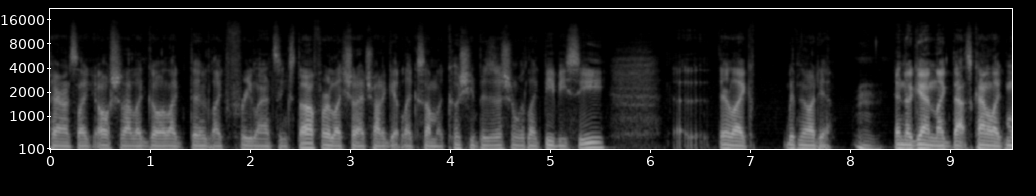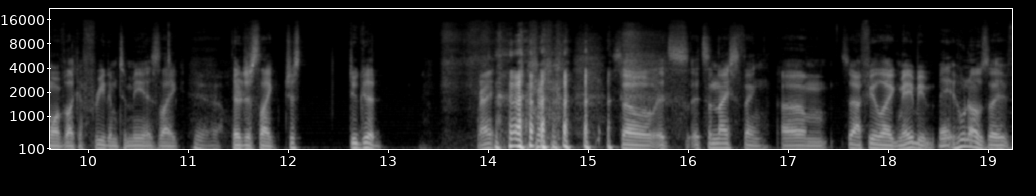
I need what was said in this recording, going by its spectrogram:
parents like, oh, should I like go like do like freelancing stuff or like should I try to get like some like cushy position with like BBC? Uh, they're like we have no idea. Mm. And again, like that's kind of like more of like a freedom to me is like Yeah. they're just like just do good, right? so it's it's a nice thing. Um, so I feel like maybe, may who knows if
